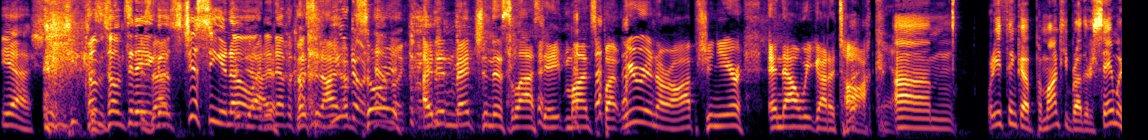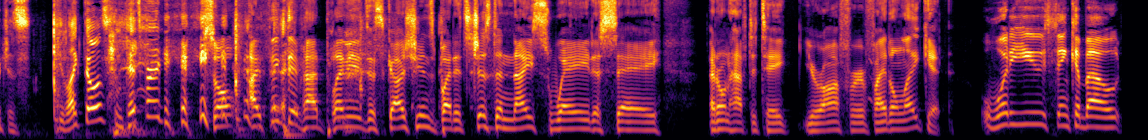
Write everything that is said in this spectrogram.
yeah, she, she comes home today and that- goes, just so you know, Yeah, I didn't have a car. Listen, I, you am don't sorry have a I didn't mention this last eight months, but we were in our option year, and now we got to talk. Um, what do you think of Primanti Brothers sandwiches? You like those from Pittsburgh? so I think they've had plenty of discussions, but it's just a nice way to say, I don't have to take your offer if I don't like it. What do you think about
